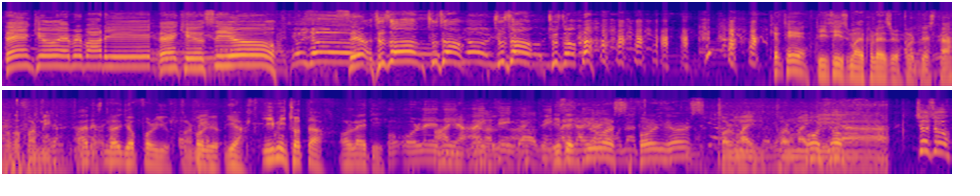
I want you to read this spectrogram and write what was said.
Thank you, everybody. Thank you. See you. See you. 주성, 주성, 주성, 주성. 캡틴, this is my pleasure. For the staff or for me? 아, no, yeah, for you. For, me? you. Yeah. 이미 줬다. Already. 원래 아, 야, I 아, pay 아, I pay. Is it yours for yours? For my for my Oh, uh, 주소.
